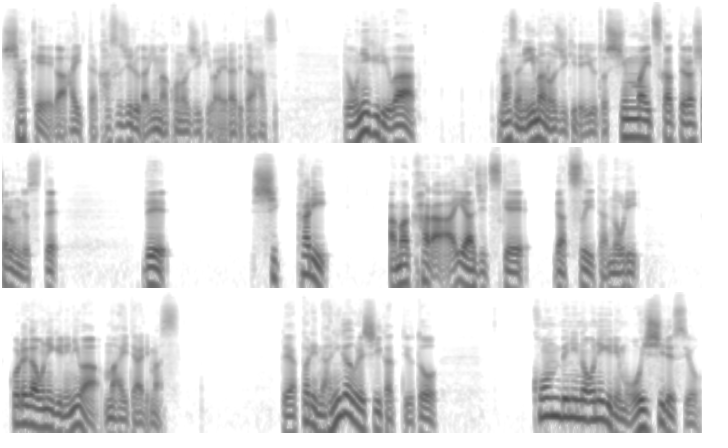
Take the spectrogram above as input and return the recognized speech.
鮭が入ったかす汁が今この時期は選べたはず。でおにぎりはまさに今の時期で言うと新米使ってらっしゃるんですって。でしっかり甘辛い味付けがついた海苔これがおにぎりには巻いてあります。でやっぱり何が嬉しいかっていうとコンビニのおにぎりも美味しいですよ。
